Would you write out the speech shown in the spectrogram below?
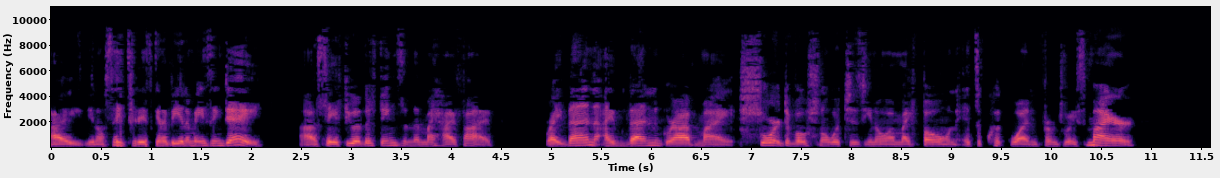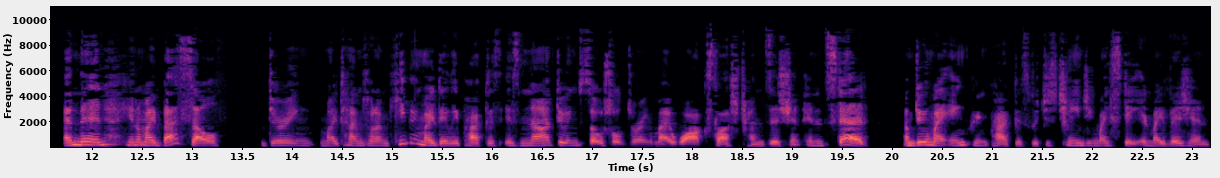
I, you know, say today's going to be an amazing day. Uh, say a few other things and then my high five. Right then, I then grab my short devotional, which is, you know, on my phone. It's a quick one from Joyce Meyer. And then, you know, my best self during my times when I'm keeping my daily practice is not doing social during my walk slash transition. And instead, I'm doing my anchoring practice, which is changing my state and my vision.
